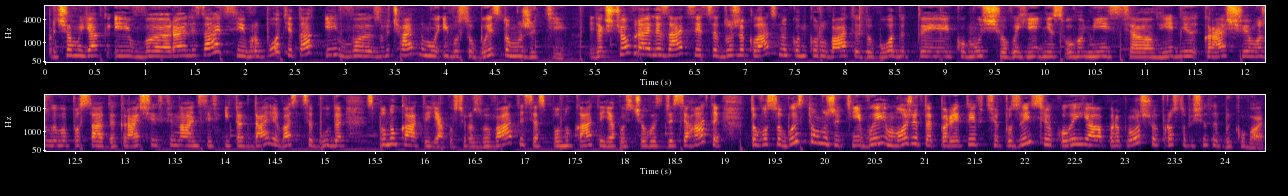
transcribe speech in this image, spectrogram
Причому як і в реалізації, в роботі, так і в звичайному, і в особистому житті. Якщо в реалізації це дуже класно конкурувати, доводити комусь, що ви гідні свого місця, гідні кращої, можливо, посади, кращих фінансів і так далі. Вас це буде спонукати якось розвиватися, спонукати якось чогось досягати. То в особистому житті ви можете перейти в цю позицію, коли я перепрошую, просто почати бикувати.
